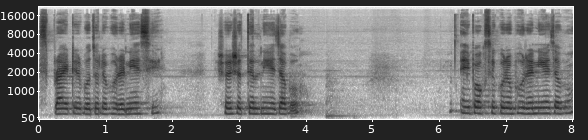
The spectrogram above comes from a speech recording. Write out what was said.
স্প্রাইটের বোতলে ভরে নিয়েছি। সরিষার তেল নিয়ে যাব। এই বক্সে করে ভরে নিয়ে যাব।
